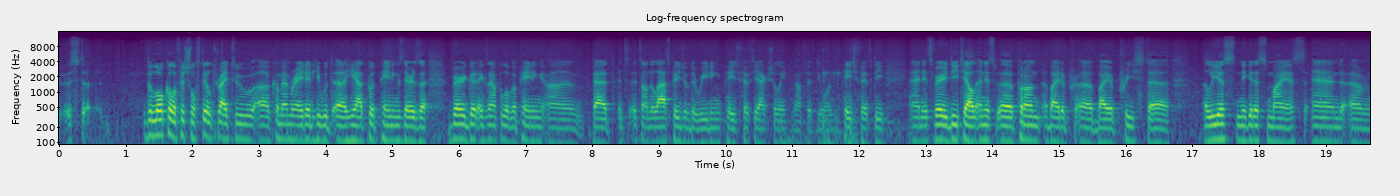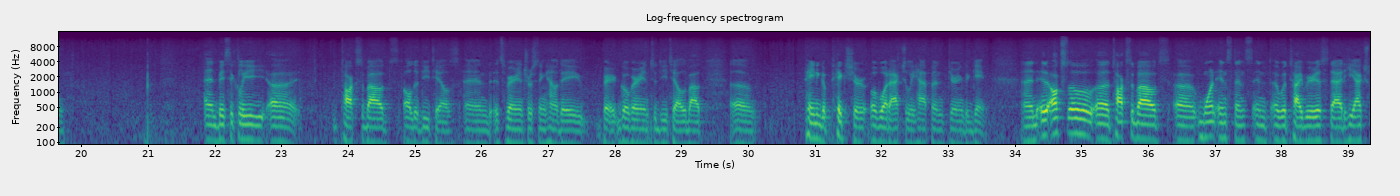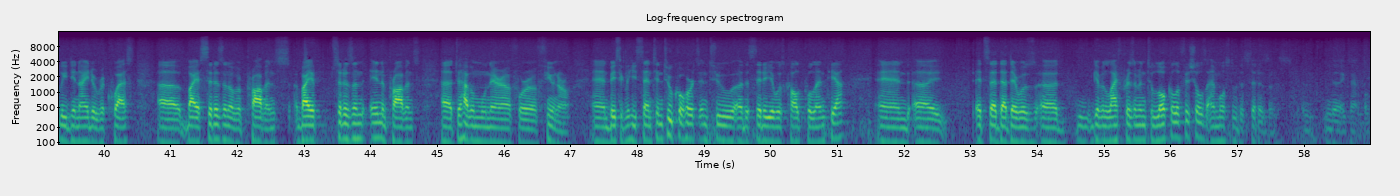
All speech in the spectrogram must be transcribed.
the local official still tried to uh, commemorate it. He would uh, he had put paintings. There's a very good example of a painting uh, that it's it's on the last page of the reading, page 50 actually, not 51, page 50, and it's very detailed and it's uh, put on by the uh, by a priest, uh, Alleius Nigidius Maius, and um, and basically talks about all the details, and it's very interesting how they very, go very into detail about. Painting a picture of what actually happened during the game. And it also uh, talks about uh, one instance in, uh, with Tiberius that he actually denied a request uh, by a citizen of a province, by a citizen in a province, uh, to have a munera for a funeral. And basically, he sent in two cohorts into uh, the city. It was called Pollentia, and it said that there was given life imprisonment to local officials and most of the citizens in the example.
